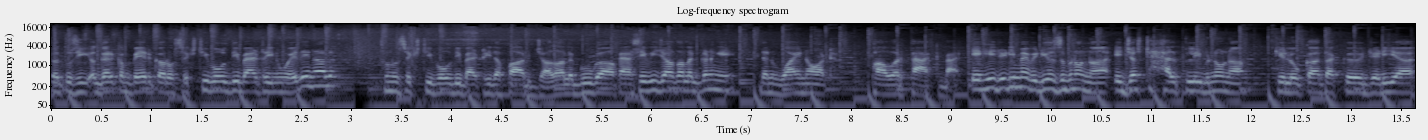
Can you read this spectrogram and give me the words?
ਸੋ ਤੁਸੀਂ ਅਗਰ ਕੰਪੇਅਰ ਕਰੋ 60 ਵੋਲਟ ਦੀ ਬੈਟਰੀ ਨੂੰ ਇਹਦੇ ਨਾਲ, ਤੁਹਾਨੂੰ 60 ਵੋਲਟ ਦੀ ਬੈਟਰੀ ਦਾ ਭਾਰ ਜ਼ਿਆਦਾ ਲੱਗੂਗਾ, ਪੈਸੇ ਵੀ ਜ਼ਿਆਦਾ ਲੱਗਣਗੇ then why not power pack bat ਇਹ ਜਿਹੜੀ ਮੈਂ ਵੀਡੀਓਜ਼ ਬਣਾਉਣਾ ਇਹ ਜਸਟ ਹੈਲਪ ਲਈ ਬਣਾਉਣਾ ਕਿ ਲੋਕਾਂ ਤੱਕ ਜਿਹੜੀ ਆ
